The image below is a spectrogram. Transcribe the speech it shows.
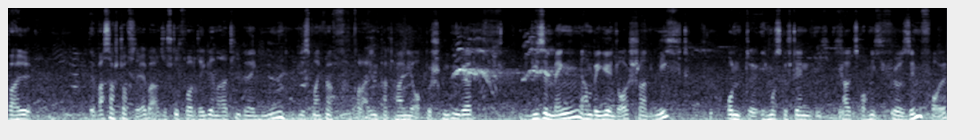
weil der Wasserstoff selber, also Stichwort regenerative Energien, wie es manchmal von einigen Parteien ja auch beschrieben wird, diese Mengen haben wir hier in Deutschland nicht. Und äh, ich muss gestehen, ich, ich halte es auch nicht für sinnvoll,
